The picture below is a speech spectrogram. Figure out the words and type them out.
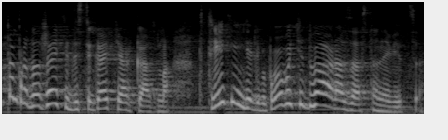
Потом продолжайте достигать оргазма. В третьей неделе попробуйте два раза остановиться.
